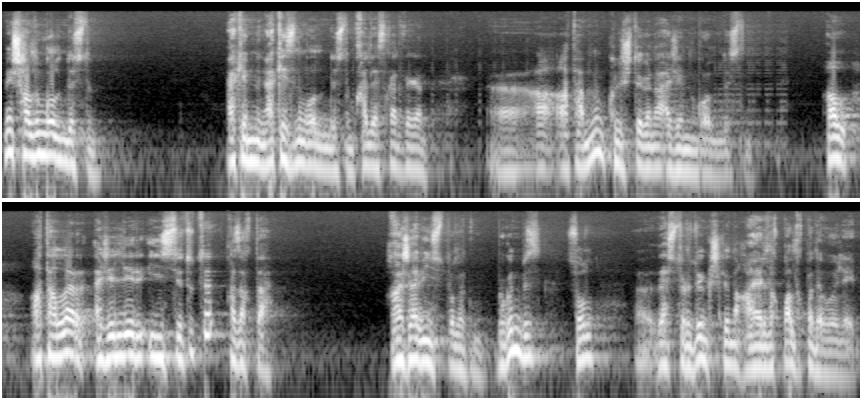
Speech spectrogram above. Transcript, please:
Мен шалдың қолында өстім. Әкемнің әкесінің қолында өстім. Қалиасқар деген атамның күліш деген әжемнің қолында өстім. Ал аталар әжелер институты қазақта ғажап институт болатын. Бүгін біз сол дәстүрден кішкене айырылып қалдық па деп ойлаймын.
